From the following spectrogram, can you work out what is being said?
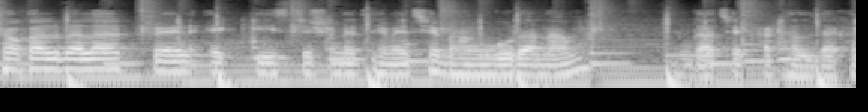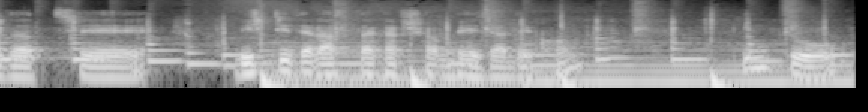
সকালবেলা ট্রেন একটি স্টেশনে থেমেছে ভাঙ্গুরা নাম। গাছে কাঁঠাল দেখা যাচ্ছে। বৃষ্টিতে রাস্তাঘাট সব ভেজা, দেখুন। কিন্তু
